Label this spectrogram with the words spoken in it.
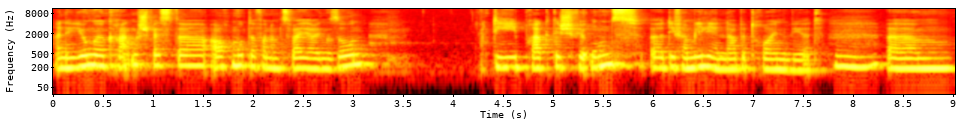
Eine junge Krankenschwester, auch Mutter von einem zweijährigen Sohn, die praktisch für uns äh, die Familien da betreuen wird. Mhm. Ähm,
